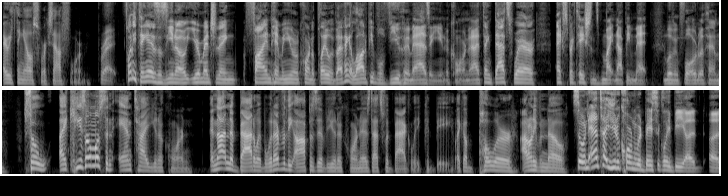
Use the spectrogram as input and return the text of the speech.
everything else works out for him. Right. Funny thing is, is you know, you're mentioning find him a unicorn to play with. But I think a lot of people view him as a unicorn, and I think that's where expectations might not be met moving forward with him. So like he's almost an anti-unicorn. And not in a bad way, but whatever the opposite of unicorn is, that's what Bagley could be. Like a polar, I don't even know. So an anti-unicorn would basically be a a,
